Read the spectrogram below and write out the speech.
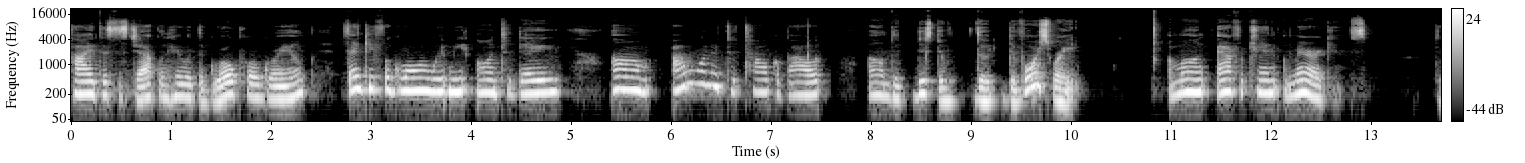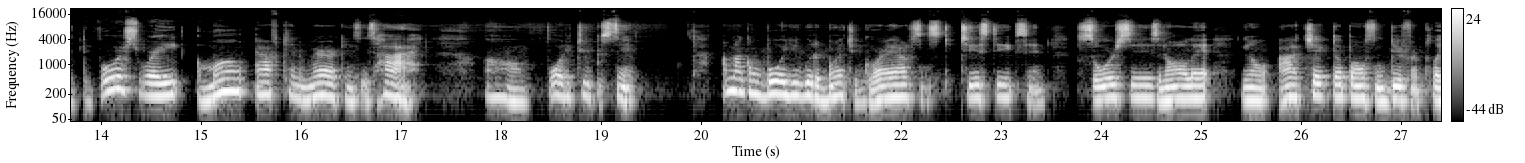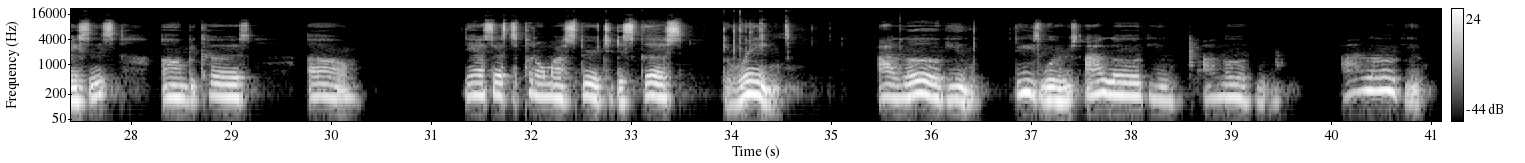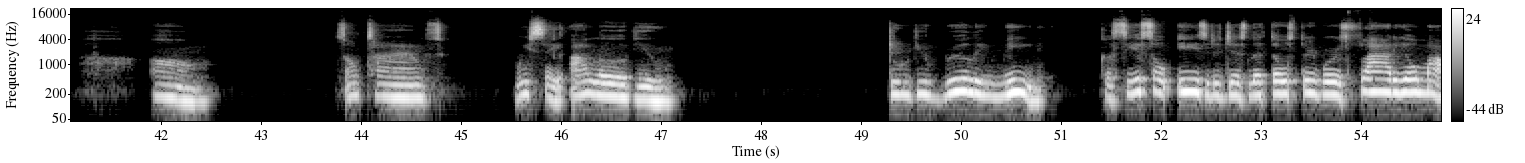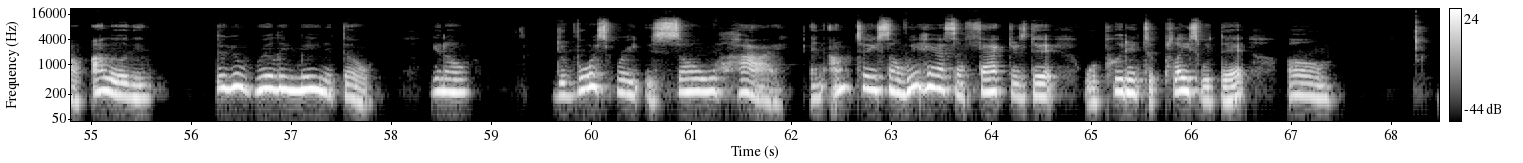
Hi, this is Jacqueline here with the Grow Program. Thank you for growing with me on today. Um, I wanted to talk about um, the this the divorce rate among African Americans. The divorce rate among African Americans is high, um, 42%. I'm not going to bore you with a bunch of graphs and statistics and sources and all that. You know, I checked up on some different places um, because um, the ancestors put on my spirit to discuss the ring. I love you. These words, I love you. I love you. I love you. Um, sometimes we say, I love you. Do you really mean it? Because, see, it's so easy to just let those three words fly out of your mouth. I love you. Do you really mean it, though? You know, divorce rate is so high. And I'm tell you something, we had some factors that were put into place with that um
